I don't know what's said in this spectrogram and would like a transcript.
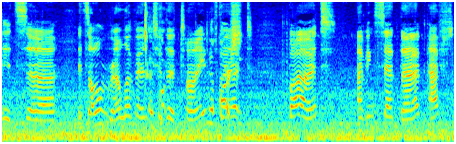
it's uh it's all relevant Of to the time. of course. But, but having said that, after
